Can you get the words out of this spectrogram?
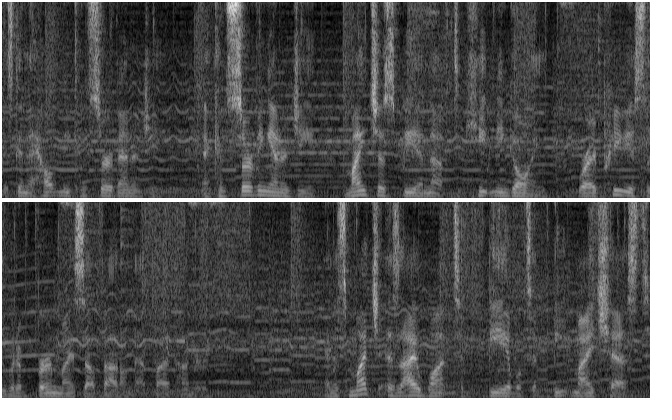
is going to help me conserve energy. And conserving energy might just be enough to keep me going where I previously would have burned myself out on that 500. And as much as I want to be able to beat my chest,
